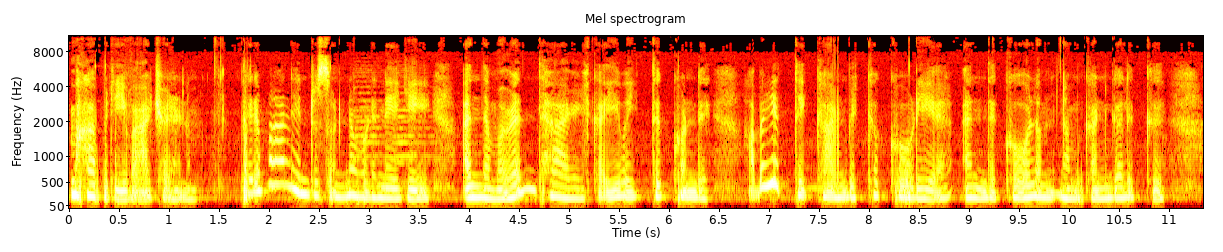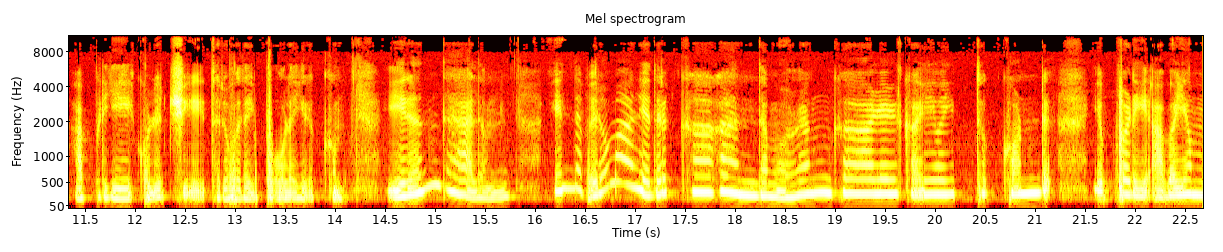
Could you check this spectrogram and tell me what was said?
மகாபிரிவாச்சரணம். பெருமாள் என்று சொன்ன உடனேயே அந்த முழந்தாள் கை வைத்து கொண்டு அபயத்தை காண்பிக்கக்கூடிய அந்த கோலம் நம் கண்களுக்கு அப்படியே குளிர்ச்சியை தருவதைப் போல இருக்கும். இருந்தாலும் இந்த பெருமாள் எதற்காக அந்த முழங்காலில் கை வைத்து கொண்டு இப்படி அபயம்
